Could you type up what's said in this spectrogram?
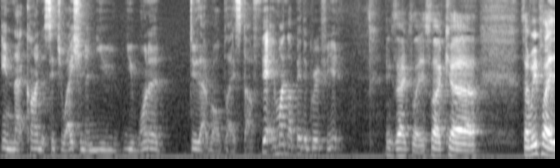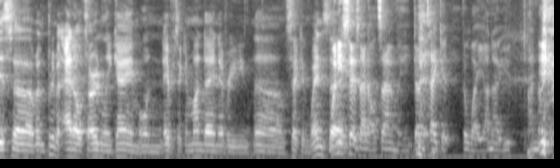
in that kind of situation and you you want to do that role play stuff, yeah, it might not be the group for you. exactly. It's like uh, so we play this um, and pretty much adults only game on every second Monday and every uh, second Wednesday. When he says adults only, don't take it the way I know you. I know. You.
